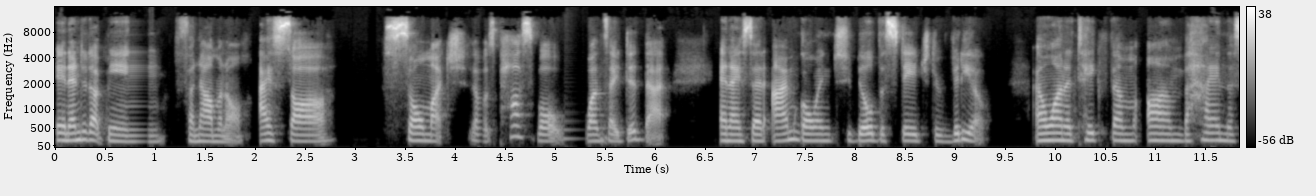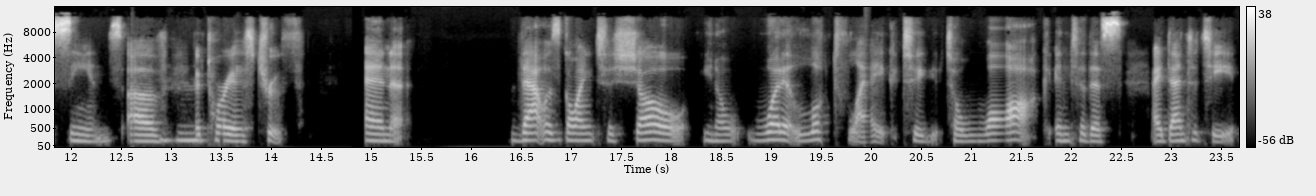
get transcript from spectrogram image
It ended up being phenomenal. I saw so much that was possible once I did that. And I said, I'm going to build the stage through video. I want to take them on behind the scenes of mm-hmm. Victoria's Truth. And that was going to show, you know, what it looked like to to walk into this identity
